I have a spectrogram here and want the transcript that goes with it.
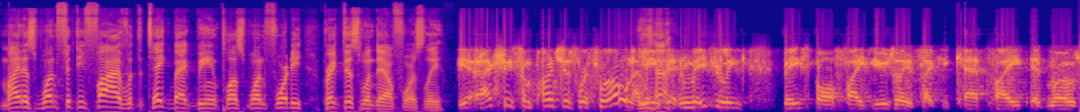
minus 155 with the takeback being plus 140. Break this one down for us, Lee. Yeah, actually, some punches were thrown. I Yeah. mean, in a Major League Baseball fight, usually it's like a cat fight at most.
